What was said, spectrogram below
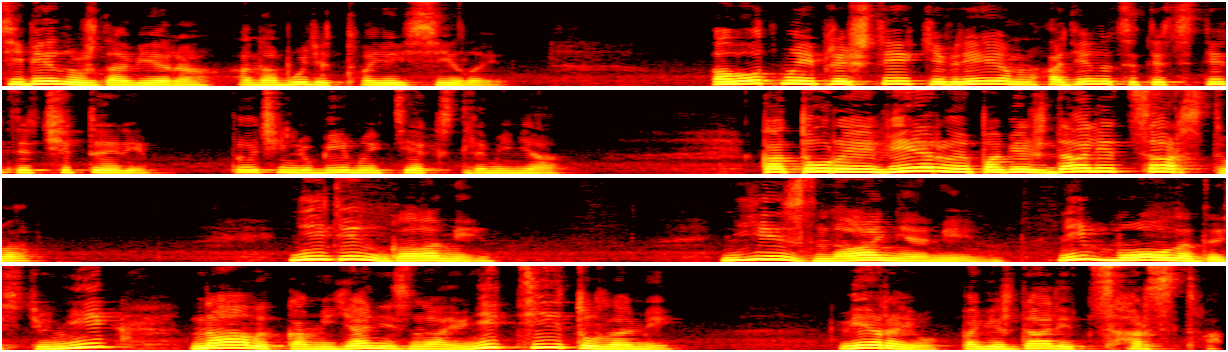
Тебе нужна вера, она будет твоей силой. А вот мы и пришли к евреям 11.34. Это очень любимый текст для меня. Которые верою побеждали царство. Не деньгами, ни знаниями, ни молодостью, ни навыками, я не знаю, ни титулами. Верою побеждали царство.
